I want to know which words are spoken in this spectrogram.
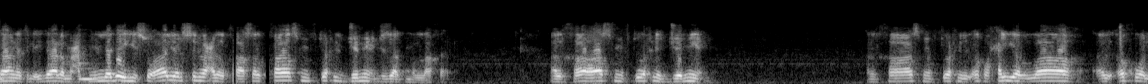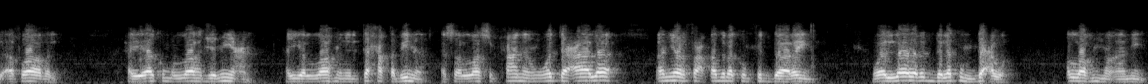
كانت الإدارة معك. من لديه سؤال يرسله على الخاص. الخاص مفتوح للجميع. جزاكم الله خير. الخاص مفتوح للجميع. الخاص مفتوح للأخوة. حي الله الأخوة الأفاضل. حياكم الله جميعا. حي الله من التحق بنا. أسأل الله سبحانه وتعالى أن يرفع قدركم في الدارين وأن لا يرد لكم دعوة. اللهم آمين.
